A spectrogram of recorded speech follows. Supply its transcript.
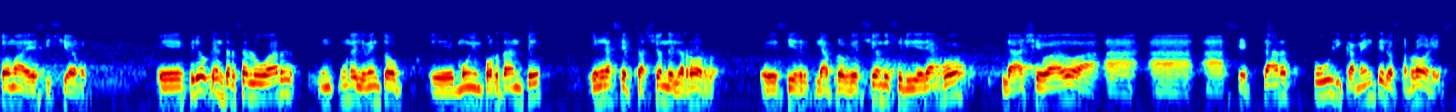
toma de decisiones. Eh, creo que en tercer lugar, un, elemento eh, muy importante es la aceptación del error. Es decir, la progresión de su liderazgo la ha llevado a, aceptar públicamente los errores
